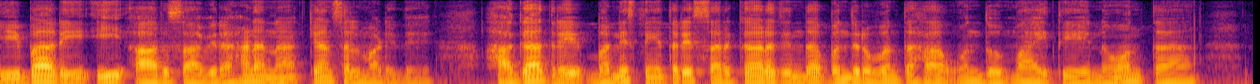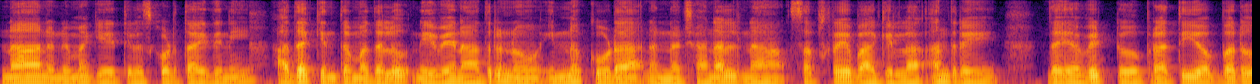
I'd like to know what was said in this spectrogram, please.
ಈ ಬಾರಿ ಈ ಆರು ಸಾವಿರ ಹಣನ ಕ್ಯಾನ್ಸಲ್ ಮಾಡಿದೆ. ಹಾಗಾದರೆ ಬನ್ನಿ ಸ್ನೇಹಿತರೆ, ಸರ್ಕಾರದಿಂದ ಬಂದಿರುವಂತಹ ಒಂದು ಮಾಹಿತಿ ಏನು ಅಂತ ನಾನು ನಿಮಗೆ ತಿಳಿಸ್ಕೊಡ್ತಾ ಇದ್ದೀನಿ. ಅದಕ್ಕಿಂತ ಮೊದಲು ನೀವೇನಾದ್ರೂ ಇನ್ನೂ ಕೂಡ ನನ್ನ ಚಾನಲ್ನ ಸಬ್ಸ್ಕ್ರೈಬ್ ಆಗಿಲ್ಲ ಅಂದರೆ ದಯವಿಟ್ಟು ಪ್ರತಿಯೊಬ್ಬರು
